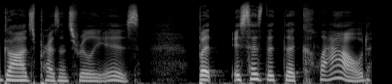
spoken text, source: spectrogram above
God's presence really is. But it says that the cloud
